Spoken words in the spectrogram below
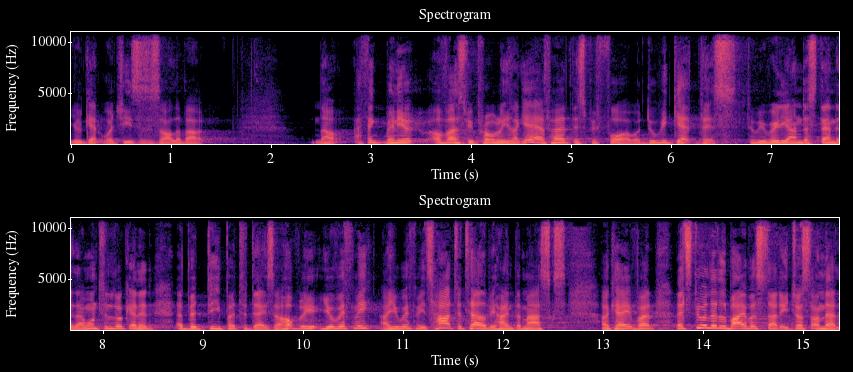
you'll get what Jesus is all about. Now, I think many of us, we probably like, yeah, I've heard this before, but do we get this? Do we really understand it? I want to look at it a bit deeper today. So hopefully you're with me. Are you with me? It's hard to tell behind the masks, okay? But let's do a little Bible study just on that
